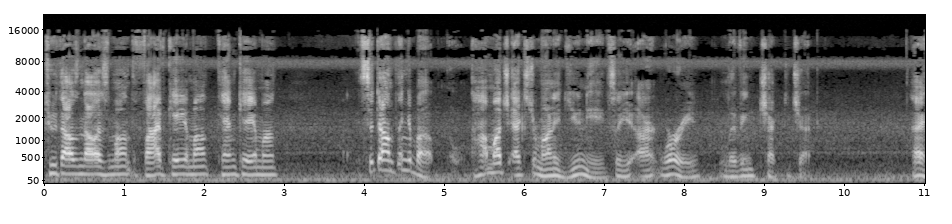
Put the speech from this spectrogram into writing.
$2,000 a month? 5K a month? 10K a month? Sit down and think about how much extra money do you need so you aren't worried living check to check. Hey,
